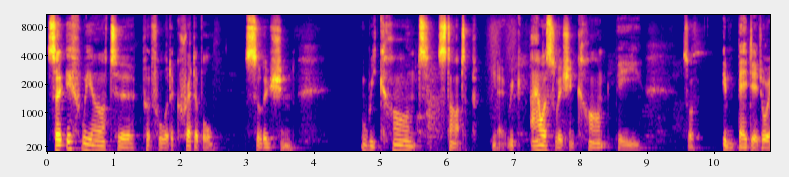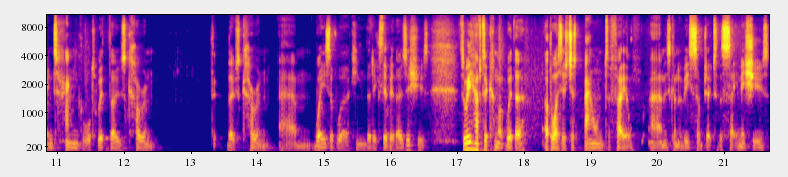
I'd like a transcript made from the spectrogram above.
So if we are to put forward a credible solution, we can't start to, you know, we, our solution can't be sort of embedded or entangled with those current those current um, ways of working that exhibit those issues. So we have to come up with a, otherwise it's just bound to fail. Um, it's going to be subject to the same issues.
